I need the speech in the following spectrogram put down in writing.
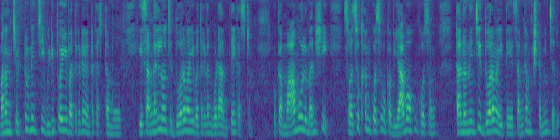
మనం చెట్టు నుంచి విడిపోయి బతకడం ఎంత కష్టమో ఈ సంఘంలోంచి దూరం అయి బతకడం కూడా అంతే కష్టం. ఒక మామూలు మనిషి స్వసుఖం కోసం ఒక వ్యామోహం కోసం తన నుంచి దూరం అయితే సంఘం క్షమించదు.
